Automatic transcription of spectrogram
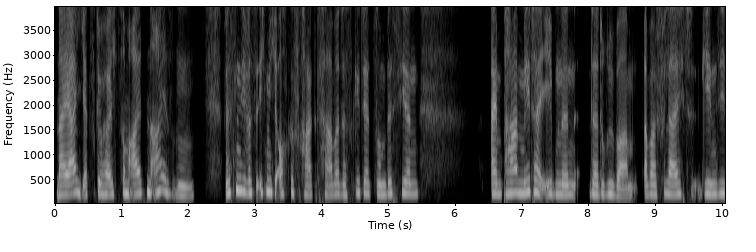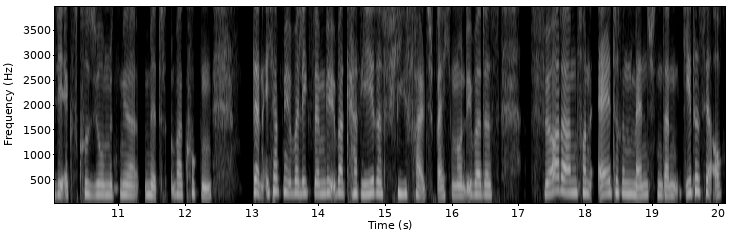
naja, jetzt gehöre ich zum alten Eisen. Mhm. Wissen Sie, was ich mich auch gefragt habe? Das geht jetzt so ein bisschen ein paar Metaebenen darüber. Aber vielleicht gehen Sie die Exkursion mit mir mit. Mal gucken. Denn ich habe mir überlegt, wenn wir über Karrierevielfalt sprechen und über das Fördern von älteren Menschen, dann geht es ja auch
